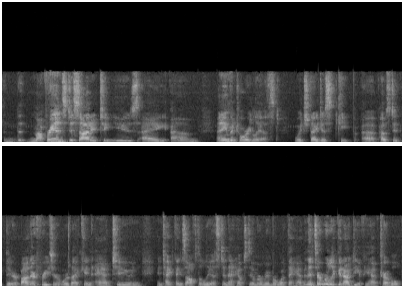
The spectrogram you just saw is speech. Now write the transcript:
the, my friends decided to use a um, an inventory list, which they just keep uh, posted there by their freezer where they can add to and, and take things off the list, and that helps them remember what they have. And that's a really good idea if you have trouble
